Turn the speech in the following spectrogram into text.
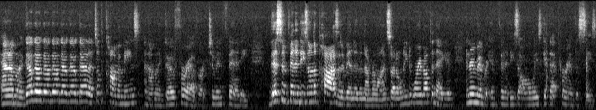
And I'm going to go, go, go, go, go, go, go. That's what the comma means. And I'm going to go forever to infinity. This infinity is on the positive end of the number line, so I don't need to worry about the negative. And remember, infinities always get that parentheses.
